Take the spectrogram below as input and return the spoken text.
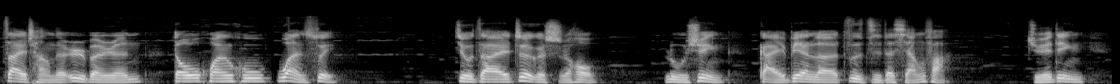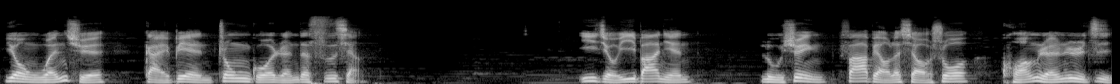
在场的日本人都欢呼万岁。就在这个时候，鲁迅。改变了自己的想法，决定用文学改变中国人的思想。一九一八年，鲁迅发表了小说《狂人日记》。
